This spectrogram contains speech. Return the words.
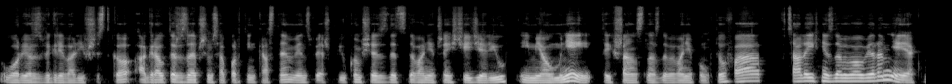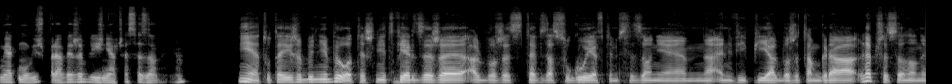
Warriors wygrywali wszystko, a grał też z lepszym supporting castem, więc wiesz, piłką się zdecydowanie częściej dzielił i miał mniej tych szans na zdobywanie punktów, a wcale ich nie zdobywał wiele mniej, jak, jak mówisz, prawie że bliźniacze sezony. Nie? Nie, tutaj żeby nie było, też nie twierdzę, że albo że Steph zasługuje w tym sezonie na MVP, albo że tam gra lepsze sezony.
